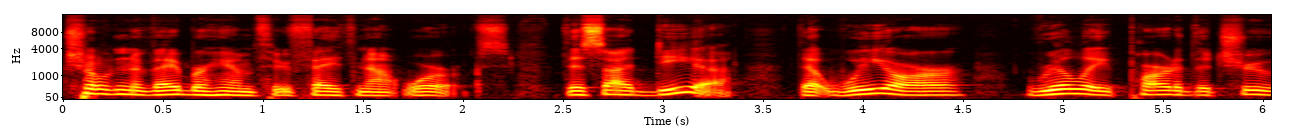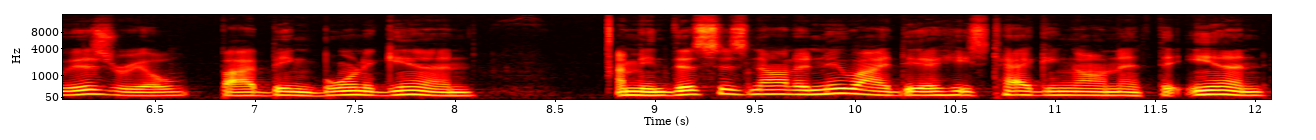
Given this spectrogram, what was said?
children of Abraham through faith, not works, this idea that we are really part of the true Israel by being born again. I mean, this is not a new idea he's tagging on at the end.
